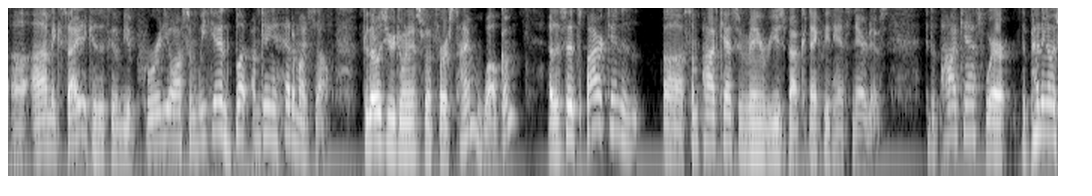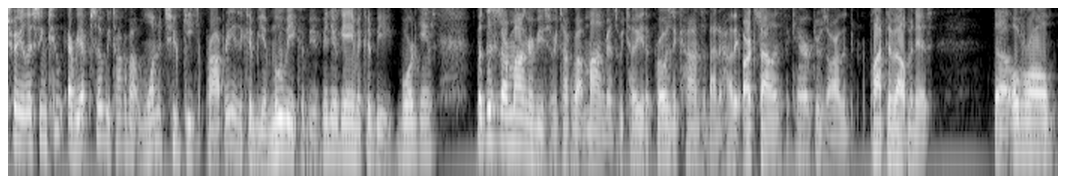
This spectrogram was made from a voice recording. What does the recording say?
Uh, I'm excited because it's going to be a pretty awesome weekend, but I'm getting ahead of myself. For those of you who are joining us for the first time, welcome. As I said, Sparkin is uh, some podcasts and varying reviews about connected enhanced narratives. It's a podcast where, depending on the show you're listening to, every episode we talk about one or two geeky properties. It could be a movie, it could be a video game, it could be board games. But this is our manga review, so we talk about mangas. We tell you the pros and cons about it, how the art style is, the characters are, the plot development is, the overall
